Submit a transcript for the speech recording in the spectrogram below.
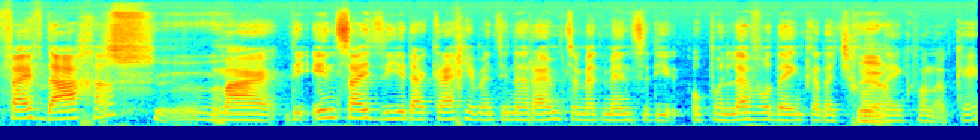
Vijf dagen. Maar die insights die je daar krijgt, je bent in een ruimte met mensen die op een level denken dat je gewoon Ja. denkt van oké.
